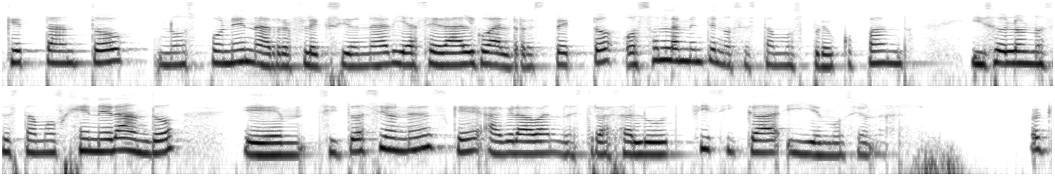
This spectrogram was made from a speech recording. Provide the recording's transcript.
qué tanto nos ponen a reflexionar y hacer algo al respecto o solamente nos estamos preocupando y solo nos estamos generando em, situaciones que agravan nuestra salud física y emocional. Ok,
